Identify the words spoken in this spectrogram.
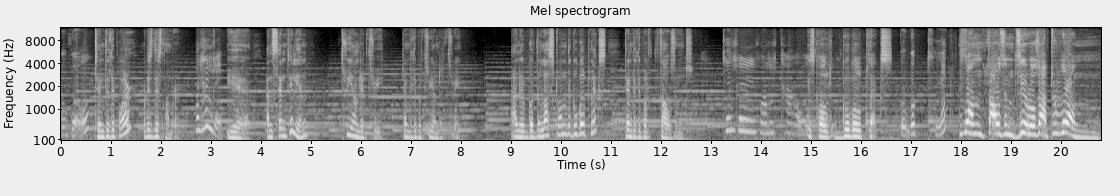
googol 10 to the power? What is this number? 100. Yeah. And centillion, 303. 10 to the power 303. And we've got the last one, the googolplex, 10 to the power 1000. 10 from tower. It's called googolplex. Google Plex. 1000 zeros after one.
